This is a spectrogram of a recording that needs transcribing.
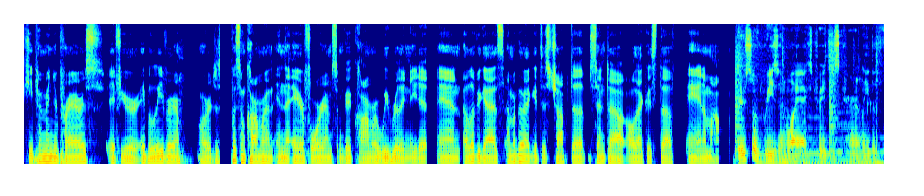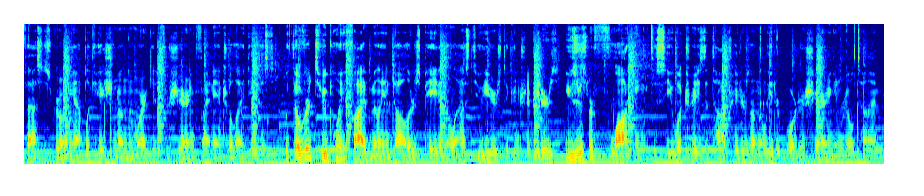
keep him in your prayers if you're a believer or just put some karma in the air for him, some good karma. We really need it. And I love you guys. I'm going to go ahead and get this chopped up, sent out, all that good stuff. And I'm out. There's a reason why Xtrades is currently the fastest growing application on the market for sharing financial ideas. With over $2.5 million paid in the last two years to contributors, users are flocking to see what trades the top traders on the leaderboard are sharing in real time.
